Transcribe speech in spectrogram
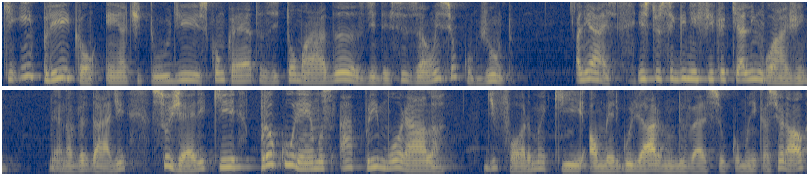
que implicam em atitudes concretas e tomadas de decisão em seu conjunto. Aliás, isto significa que a linguagem, né, na verdade, sugere que procuremos aprimorá-la, de forma que, ao mergulhar no universo comunicacional,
